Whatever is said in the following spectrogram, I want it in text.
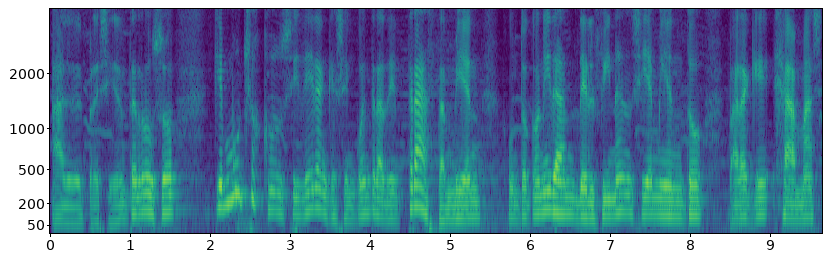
al presidente ruso, que muchos consideran que se encuentra detrás también, junto con Irán, del financiamiento para que Hamas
